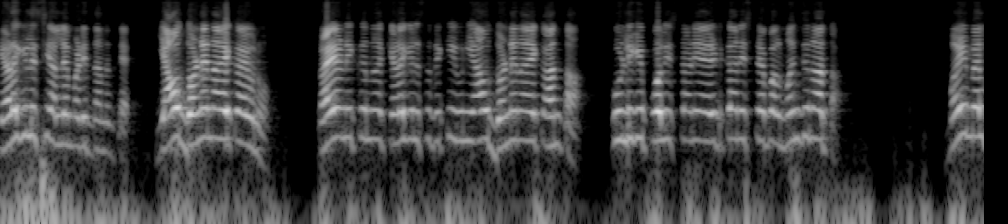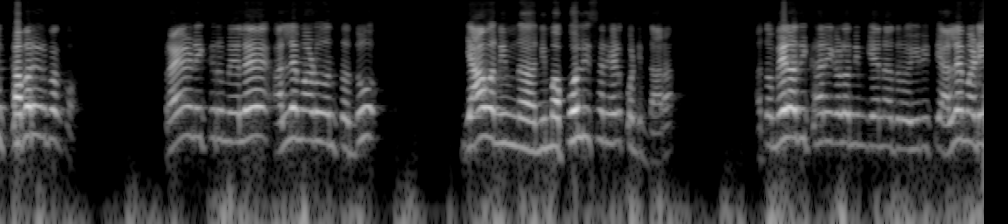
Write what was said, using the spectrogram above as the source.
ಕೆಳಗಿಳಿಸಿ ಅಲ್ಲೇ ಮಾಡಿದ್ದಾನಂತೆ. ಯಾವ ದೊಣ್ಣೆ ನಾಯಕ ಇವನು? ಪ್ರಯಾಣಿಕನ ಕೆಳಗಿಳಿಸೋದಕ್ಕೆ ಇವನು ಯಾವ ದೊಣ್ಣೆ ನಾಯಕ ಅಂತ? ಕೂಡ್ಲಿಗಿ ಪೊಲೀಸ್ ಠಾಣೆಯ ಹೆಡ್ ಕಾನ್ಸ್ಟೇಬಲ್ ಮಂಜುನಾಥ. ಮೈ ಮೇಲೆ ಕಬರ್ ಇರಬೇಕು. ಪ್ರಯಾಣಿಕರ ಮೇಲೆ ಅಲ್ಲೇ ಮಾಡುವಂಥದ್ದು ಯಾವ ನಿಮ್ಮ ನಿಮ್ಮ ಪೊಲೀಸರು ಹೇಳ್ಕೊಟ್ಟಿದ್ದಾರಾ? ಅಥವಾ ಮೇಲಧಿಕಾರಿಗಳು ನಿಮ್ಗೆ ಏನಾದ್ರು ಈ ರೀತಿ ಅಲ್ಲೇ ಮಾಡಿ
